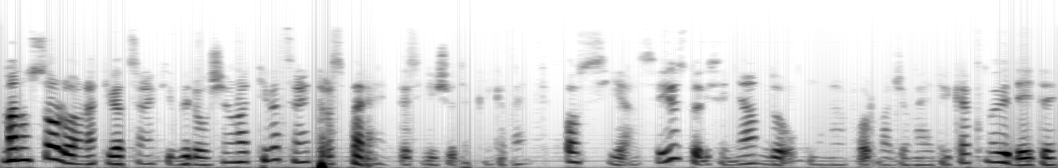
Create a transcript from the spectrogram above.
Ma non solo è un'attivazione più veloce è un'attivazione trasparente si dice tecnicamente. Ossia se io sto disegnando una forma geometrica come vedete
